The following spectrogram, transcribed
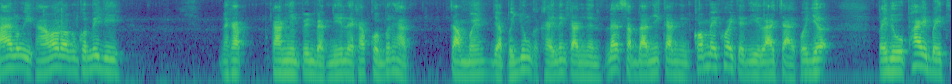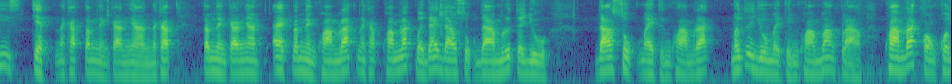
ร้ายเราอีกหาว่าเราเป็นคนไม่ดีนะครับการเงินเป็นแบบนี้เลยครับคนพฤหัสจำไว้อย่าไปยุ่งกับใครเรื่องการเงิน และสัปดาห์นี้การเงินก็ไม่ค่อยจะดีรายจ่ายก็เยอะ ไปดูไพ่ใบที่7นะครับตำแหน่งการงานนะครับตำแหน่งการงานแอกตำแหน่งความรักนะครับความรักเปิดได้ดาวศุกร์ดาวมฤตยูดาวศุกร์หมายถึงความรักมฤตยูหมายถึงความว่างเปล่า ความรักของคน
